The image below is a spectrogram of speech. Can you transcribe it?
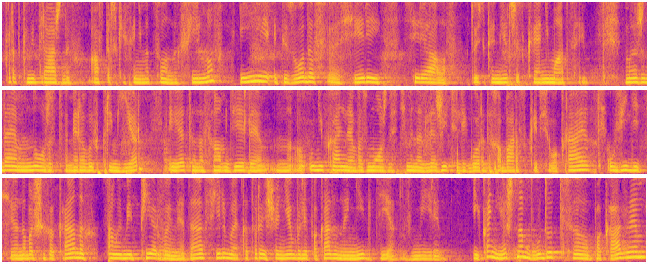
короткометражных авторских анимационных фильмов и эпизодов э, серий сериалов то есть коммерческой анимации. Мы ожидаем множество мировых премьер, и это на самом деле уникальная возможность именно для жителей города Хабаровска и всего края увидеть на больших экранах самыми первыми да, фильмы, которые еще не были показаны нигде в мире. И, конечно, будут э, показы,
